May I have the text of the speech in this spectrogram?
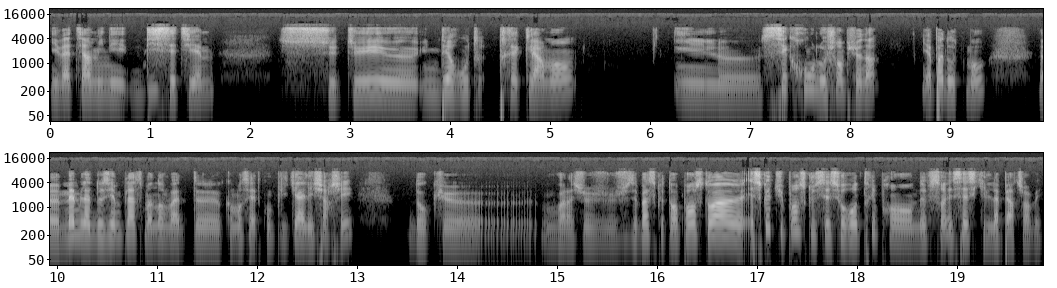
Il va terminer 17ème. C'était euh, une déroute, très clairement. Il euh, s'écroule au championnat. Il n'y a pas d'autre mot. Même la deuxième place maintenant va te- commencer à être compliqué à aller chercher. Donc euh, voilà, je, je, je sais pas ce que t'en penses toi. Est-ce que tu penses que c'est ce road trip en 900 SS qui l'a perturbé?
